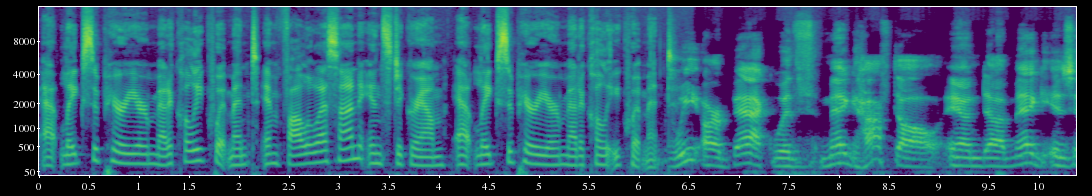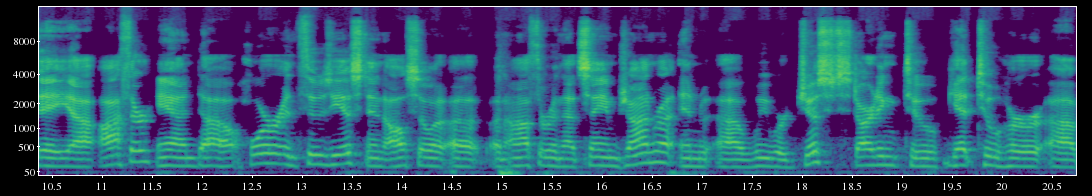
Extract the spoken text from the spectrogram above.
at Lake Superior Medical Equipment and follow us on Instagram at Lake Superior Medical Equipment. We are back with Meg Hafdahl, and uh, Meg is a uh, author and uh, horror enthusiast, and also a, an author in that same genre. And uh, we were just starting to get to her uh,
